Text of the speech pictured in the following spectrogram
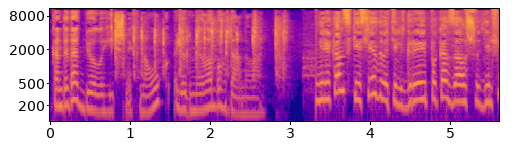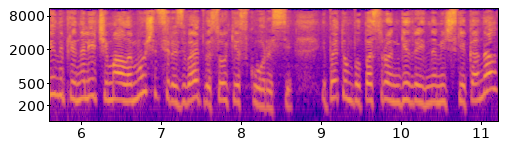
кандидат біологічних наук Людмила Богданова. Американский исследователь Грей показал, что дельфины при наличии малой мощности развивают высокие скорости. И поэтому был построен гидродинамический канал,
